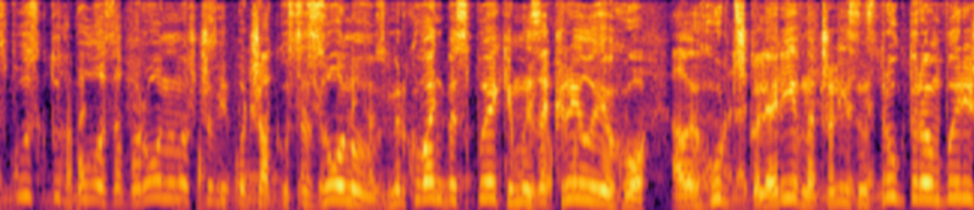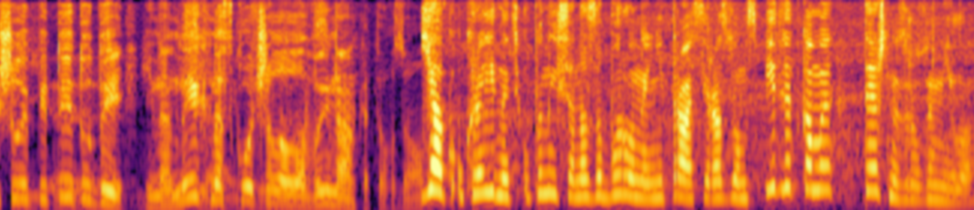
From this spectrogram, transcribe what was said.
Спуск тут було заборонено ще від початку сезону. З міркувань безпеки ми закрили його, але гурт школярів на чолі з інструктором вирішили піти туди, і на них наскочила лавина. Як українець опинився на забороненій трасі разом з підлітками, теж не зрозуміло.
